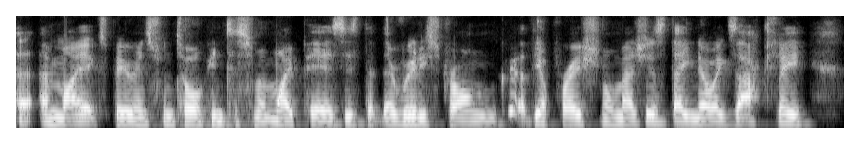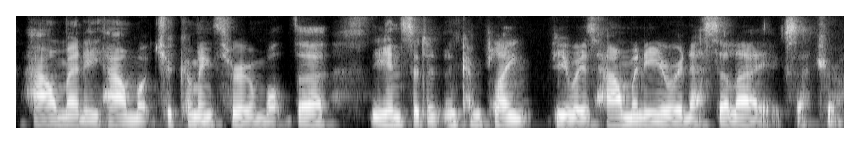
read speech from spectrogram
Uh, and my experience from talking to some of my peers is that they're really strong at the operational measures. They know exactly how many, how much are coming through, and what the the incident and complaint view is, how many are in SLA, etc.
